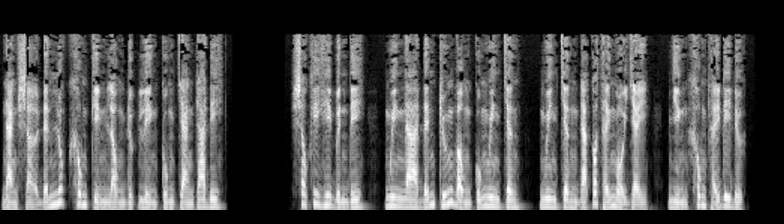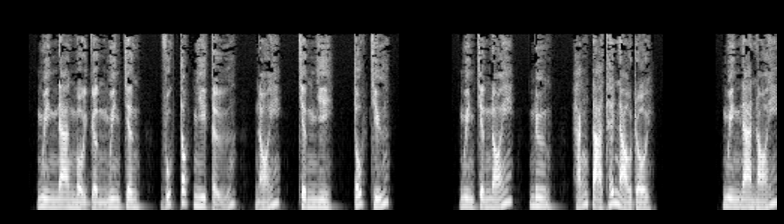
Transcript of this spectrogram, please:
nàng sợ đến lúc không kìm lòng được liền cùng chàng ra đi. Sau khi Hi Bình đi, Nguyên Na đến trướng bồng của Nguyên Chân, Nguyên Chân đã có thể ngồi dậy, nhưng không thể đi được. Nguyên Na ngồi gần Nguyên Chân, vuốt tóc Nhi tử, nói, Chân Nhi, tốt chứ? Nguyên Chân nói, nương, hắn ta thế nào rồi? Nguyên Na nói,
